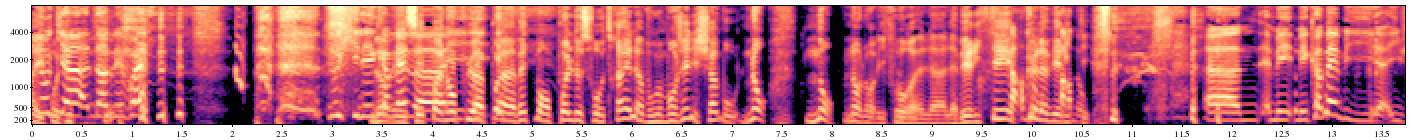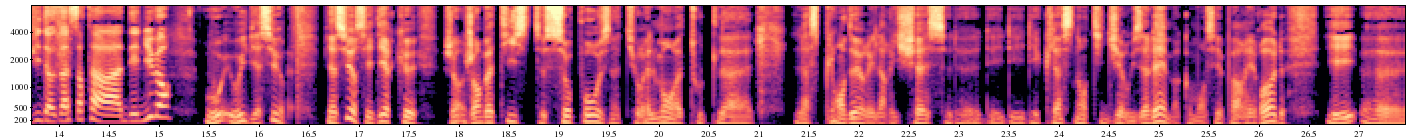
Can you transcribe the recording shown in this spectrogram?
Ah, il donc faut il y a- non mais voilà. donc il est Non, quand mais même. c'est pas euh, non il- plus un, il- po- un vêtement en poil de sauterelle, vous mangez les chameaux. Non, non, non, non, il faut euh, la, la vérité, Pardon, que la vérité. Euh, mais mais quand même il, il vit dans un certain dénuement. Oui, oui, bien sûr. Bien sûr, c'est dire que Jean- Jean-Baptiste s'oppose naturellement à toute la, la splendeur et la richesse de- des, des- des classes nantis de Jérusalem, à commencer par Hérode. Et euh,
